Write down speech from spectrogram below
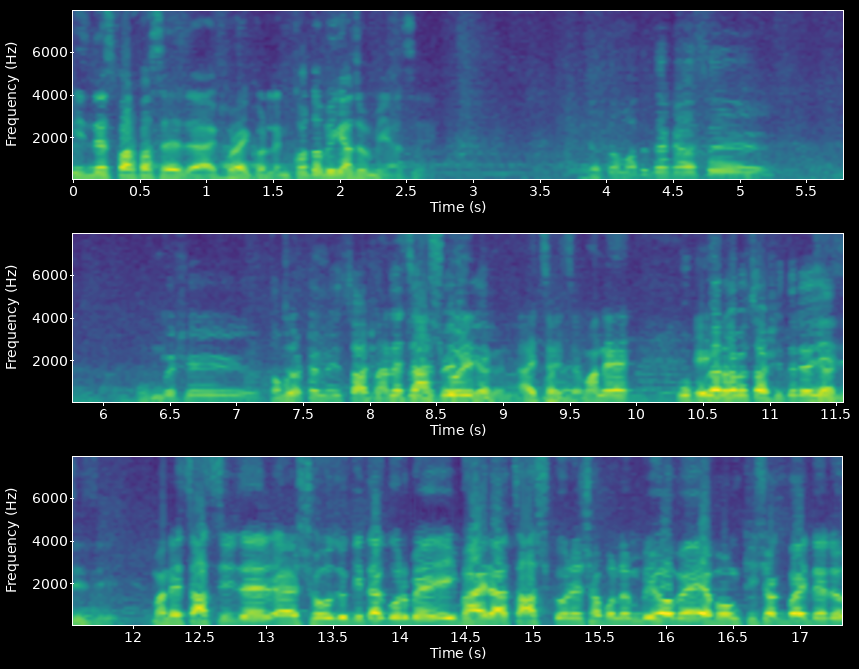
বিজনেস পারপাসে ক্রয় করলেন। কত বিঘা জমি আছে? এটা তো আমাদের দেখা আছে মানে চাষ করে দিবেন। আচ্ছা আচ্ছা মানে উপকার হবে চাষিদের এই জি জি জি। মানে চাষিদের সহযোগিতা করবে এই ভাইরা চাষ করে স্বাবলম্বী হবে এবং কৃষক ভাইদেরও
